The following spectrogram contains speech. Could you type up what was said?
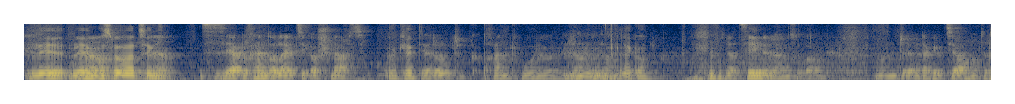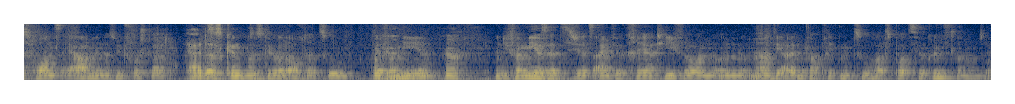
Nee, nee, ja, muss man mal. Ja, das ist ein sehr bekannter Leipziger Schnaps, okay. der dort gebrannt wurde. Mm, lecker. Jahrzehntelang sogar. Und äh, da gibt es ja auch noch das Horns Erben in der Südvorstadt. Ja, das kennt man. Das gehört auch dazu, der okay. Familie. Ja. Und die Familie setzt sich jetzt ein für Kreative und, und ah. macht die alten Fabriken zu Hotspots für Künstler und so.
